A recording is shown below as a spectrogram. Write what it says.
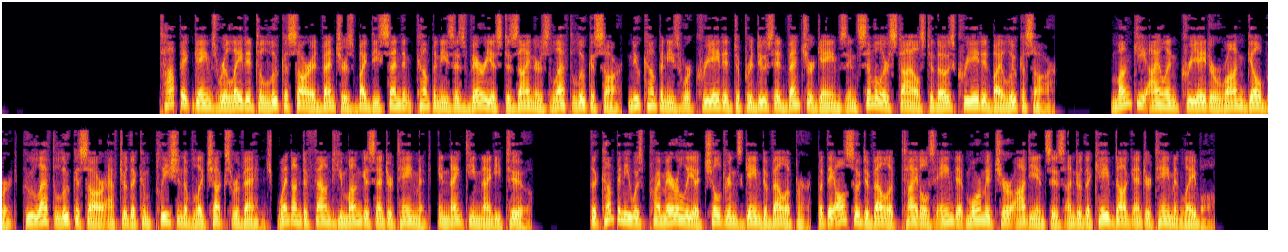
Topic games related to LucasArts Adventures by descendant companies As various designers left LucasArts, new companies were created to produce adventure games in similar styles to those created by LucasArts. Monkey Island creator Ron Gilbert, who left LucasArts after the completion of LeChuck's Revenge, went on to found Humongous Entertainment, in 1992. The company was primarily a children's game developer, but they also developed titles aimed at more mature audiences under the Cavedog Entertainment label.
